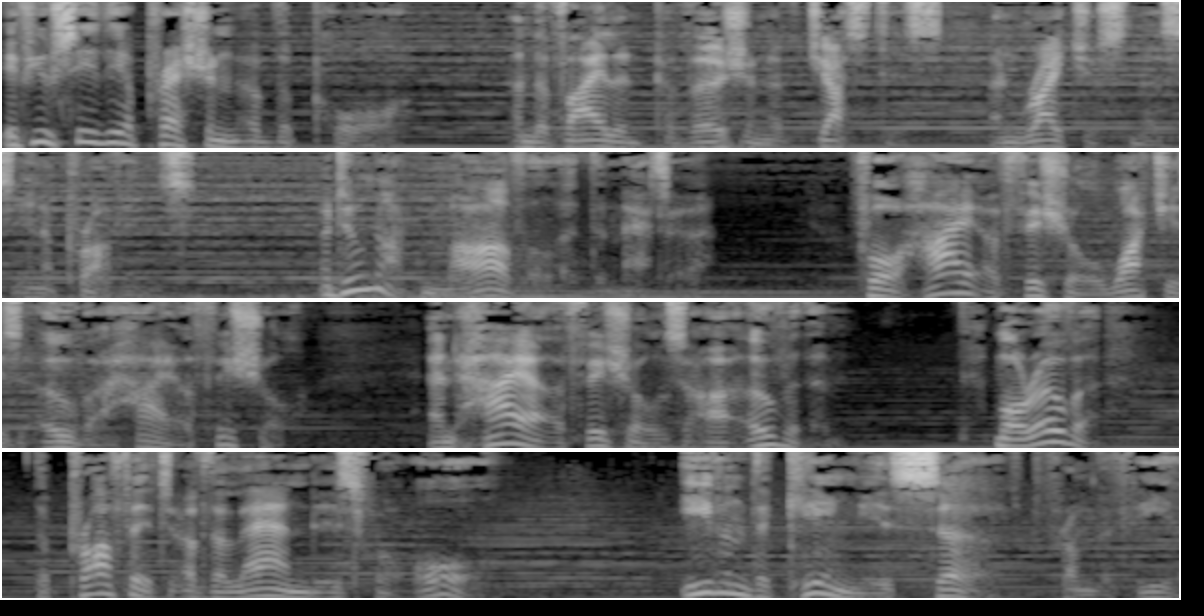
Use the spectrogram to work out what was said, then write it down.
If you see the oppression of the poor, and the violent perversion of justice and righteousness in a province, do not marvel at the matter. For high official watches over high official, and higher officials are over them. Moreover, the profit of the land is for all. Even the king is served from the field.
